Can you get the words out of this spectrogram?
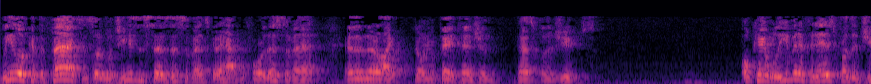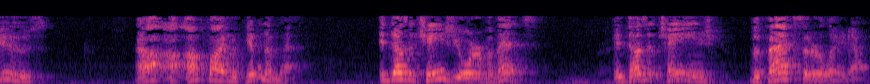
we look at the facts and say, well, Jesus says this event's going to happen before this event, and then they're like, don't even pay attention. That's for the Jews. Okay, well, even if it is for the Jews, I, am fine with giving them that. It doesn't change the order of events. It doesn't change the facts that are laid out.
